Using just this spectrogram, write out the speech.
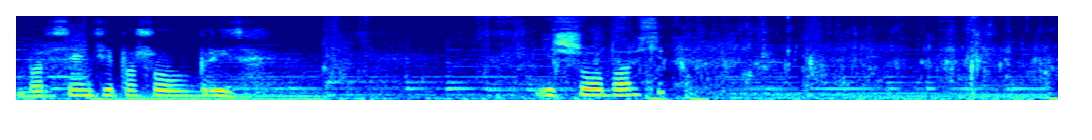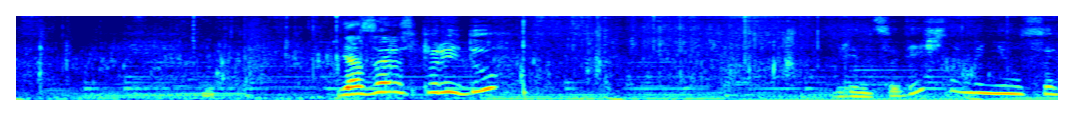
Барсенчий пішов в брід. І що, Барсик? Я зараз перейду. Блін, це вічно мені оце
